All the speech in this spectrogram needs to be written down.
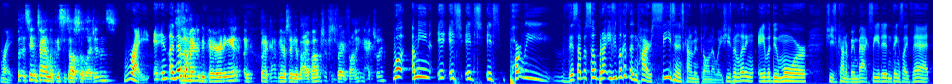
Right. But at the same time, like this is also Legends, Right. And, and, and so they might just be parroting it, like like having her say goodbye a bunch, which is very funny, actually. Well, I mean, it, it's it's it's partly this episode, but if you look at the entire season, it's kind of been feeling that way. She's been letting Ava do more. She's kind of been backseated and things like that.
